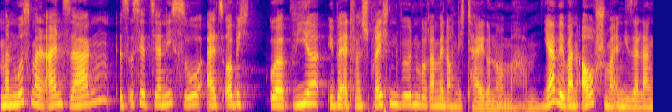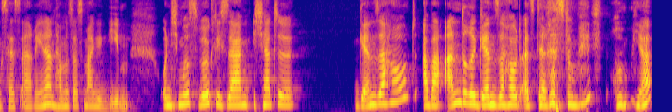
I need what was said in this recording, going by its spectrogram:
man muss mal eins sagen, es ist jetzt ja nicht so, als ob ich oder wir über etwas sprechen würden, woran wir noch nicht teilgenommen haben. Ja, wir waren auch schon mal in dieser Langsess Arena und haben uns das mal gegeben. Und ich muss wirklich sagen, ich hatte Gänsehaut, aber andere Gänsehaut als der Rest um mich rum, ja.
